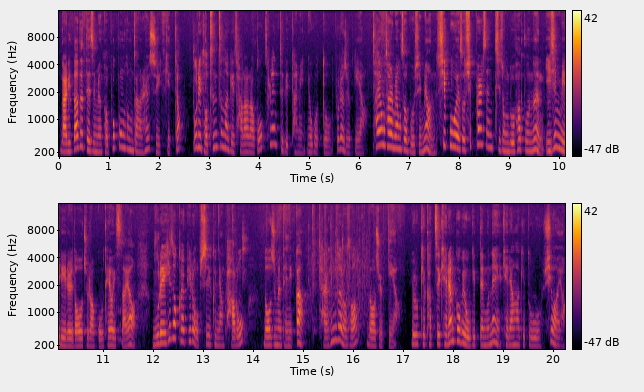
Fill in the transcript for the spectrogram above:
날이 따뜻해지면 더 폭풍 성장을 할 수 있겠죠? 뿌리 더 튼튼하게 자라라고 플랜트 비타민 이것도 뿌려줄게요. 사용 설명서 보시면 15에서 18cm 정도 화분은 20ml를 넣어주라고 되어 있어요. 물에 희석할 필요 없이 그냥 바로 넣어주면 되니까 잘 흔들어서 넣어줄게요. 이렇게 같이 계량컵이 오기 때문에 계량하기도 쉬워요.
